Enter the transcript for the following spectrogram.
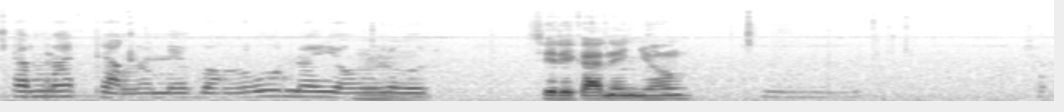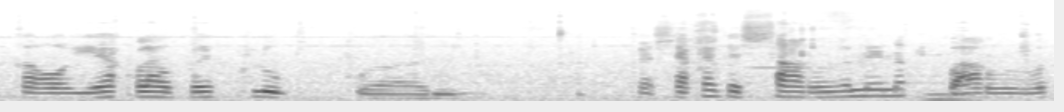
Sama jangan ebang una yang Hmm. lut. Sirikanin Yung. Hmm. Sekaoyak lawe kluban. Kasaka kesangan enak Hmm. banget.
